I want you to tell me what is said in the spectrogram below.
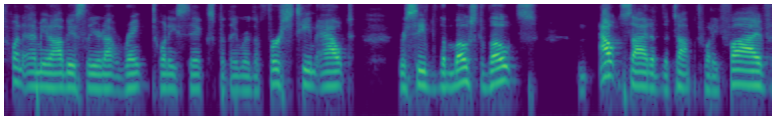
20, I mean, obviously, you're not ranked 26, but they were the first team out, received the most votes outside of the top 25.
